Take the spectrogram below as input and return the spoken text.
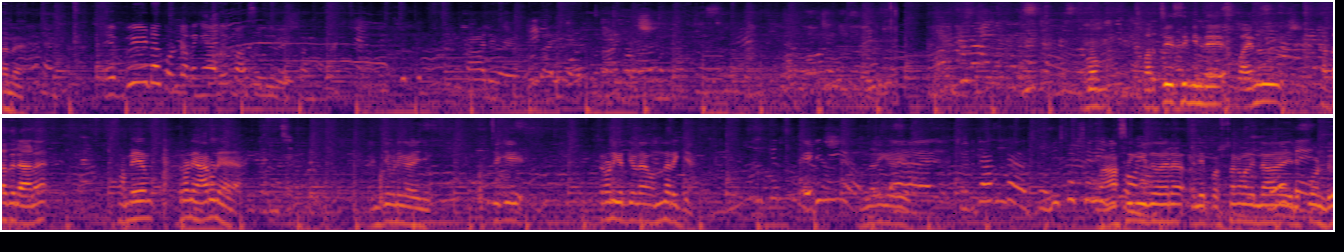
അതെ എവിടെ കൊണ്ടിറങ്ങിയാലും ബസ്സിന് വിഷമം. അപ്പം പർച്ചേസിങ്ങിന്റെ ഫൈനൽ ഘട്ടത്തിലാണ്. സമയം എത്ര മണി? ആറ് മണിയായ? അഞ്ച് മണി കഴിഞ്ഞു. ഉച്ചയ്ക്ക് എത്ര മണിക്ക് എത്തിയുടെ ഒന്നരയ്ക്ക് മാസിക ഇതുവരെ വലിയ പ്രശ്നങ്ങളൊന്നുമില്ലാതെ ഇരിപ്പുണ്ട്.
